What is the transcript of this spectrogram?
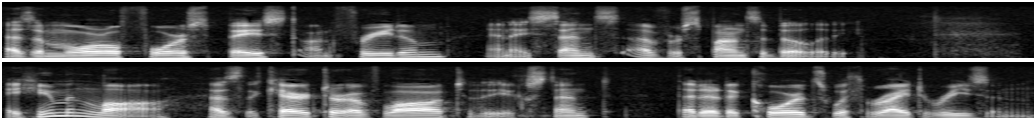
as a moral force based on freedom and a sense of responsibility. A human law has the character of law to the extent that it accords with right reason,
